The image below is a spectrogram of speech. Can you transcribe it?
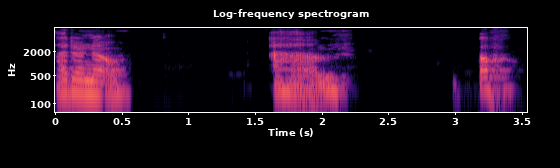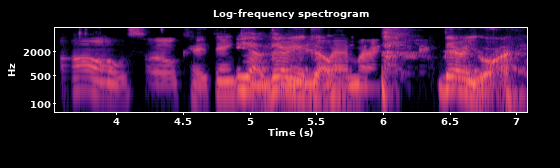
I don't know. Um, oh, Oh, so okay. Thank you. Yeah, there you go. There you are.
